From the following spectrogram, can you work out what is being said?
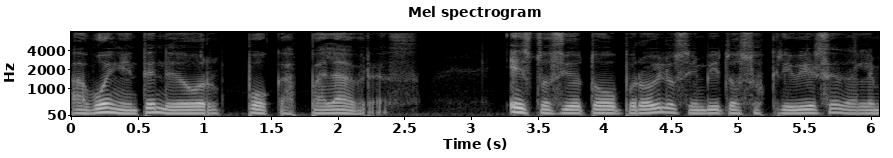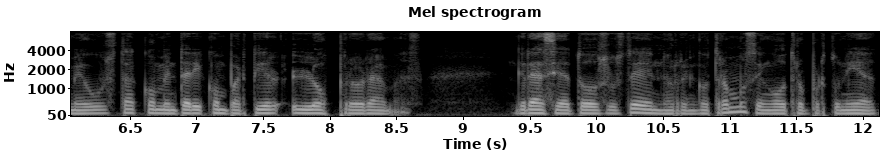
A buen entendedor, pocas palabras. Esto ha sido todo por hoy, los invito a suscribirse, darle me gusta, comentar y compartir los programas. Gracias a todos ustedes, nos reencontramos en otra oportunidad.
